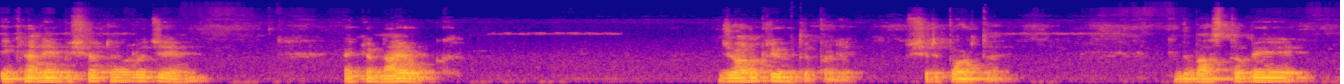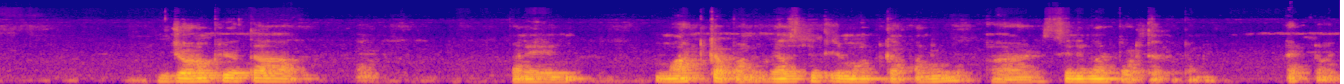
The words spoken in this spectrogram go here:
এখানে বিষয়টা হলো যে একজন নায়ক জনপ্রিয় হতে পারে, সেটা পর্দায়। কিন্তু বাস্তবে জনপ্রিয়তা মানে মাঠ কাঁপানো, রাজনীতির মাঠ কাঁপানো আর সিনেমার পর্দা কাঁপানো এক নয়।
